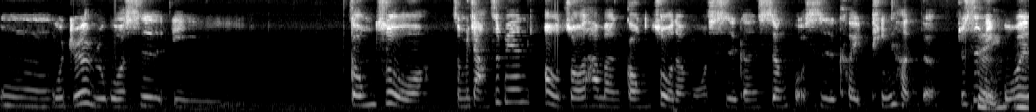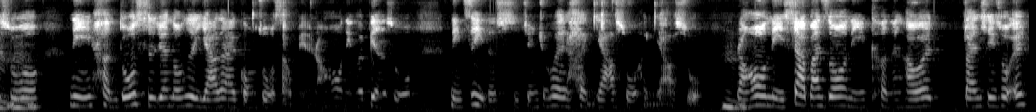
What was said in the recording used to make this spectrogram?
嗯，我觉得如果是以工作。怎么讲？这边澳洲他们工作的模式跟生活是可以平衡的，就是你不会说你很多时间都是压在工作上面，然后你会变得说你自己的时间就会很压缩、很压缩。然后你下班之后，你可能还会担心说，哎，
